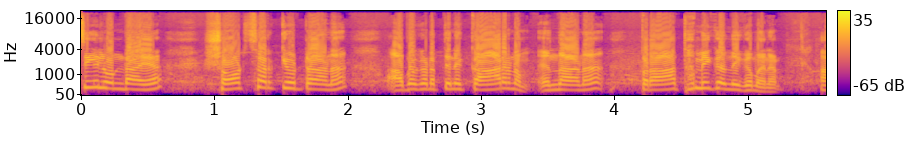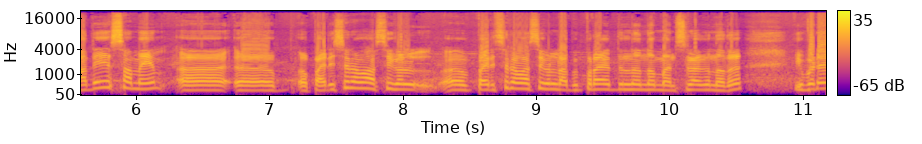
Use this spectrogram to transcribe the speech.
സിയിലുണ്ടായ ഷോർട്ട് സർക്യൂട്ടാണ് അപകടത്തിന് കാരണം എന്നാണ് പ്രാഥമിക നിഗമനം. അതേസമയം പരിസരവാസികൾ പരിസരവാസികളുടെ അഭിപ്രായത്തിൽ നിന്നും മനസ്സിലാകുന്നത് ഇവിടെ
